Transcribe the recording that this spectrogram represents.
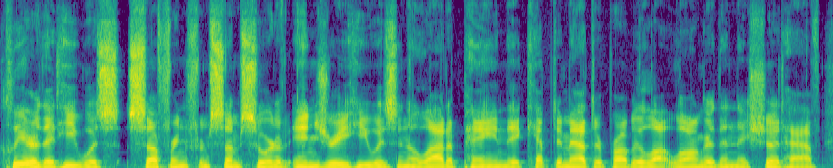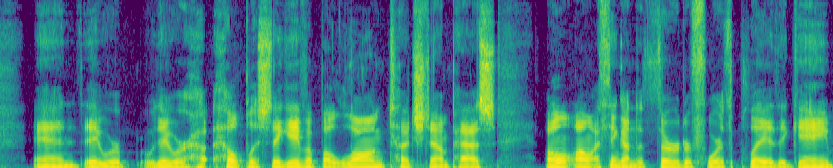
clear that he was suffering from some sort of injury. He was in a lot of pain. They kept him out there probably a lot longer than they should have, and they were they were helpless. They gave up a long touchdown pass oh, oh, I think on the third or fourth play of the game.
